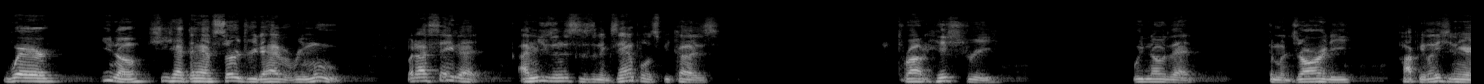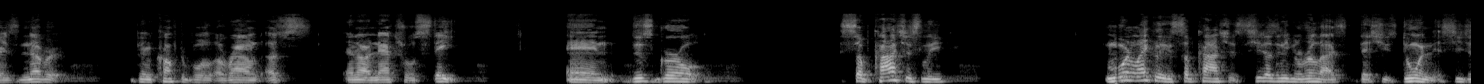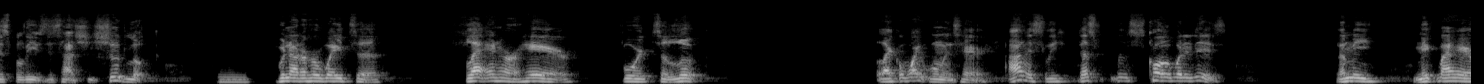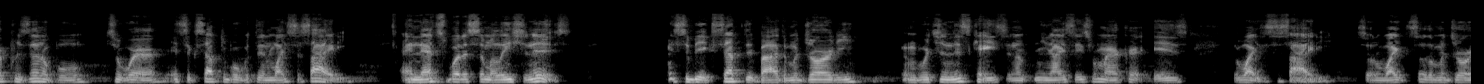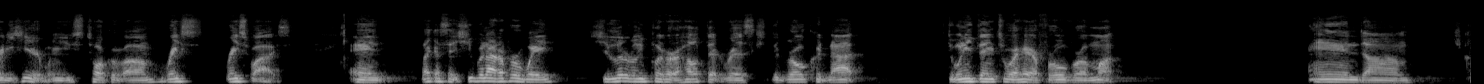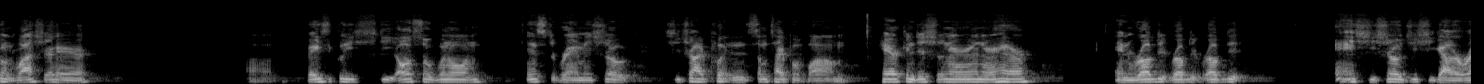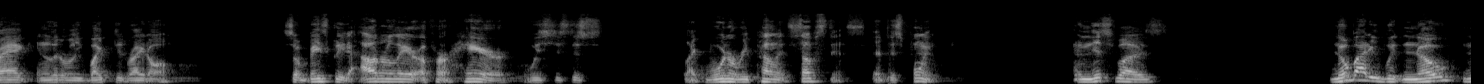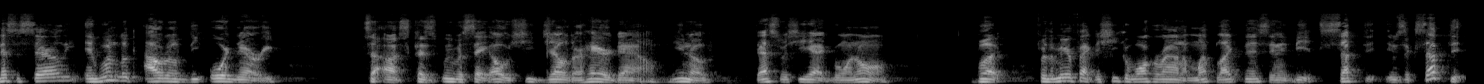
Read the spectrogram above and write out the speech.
where, you know, she had to have surgery to have it removed. But I say that I'm using this as an example, is because throughout history, we know that the majority population here has never been comfortable around us in our natural state. And this girl subconsciously, more likely is subconscious. She doesn't even realize that she's doing this. She just believes this is how she should look. Mm. Went out of her way to flatten her hair for it to look like a white woman's hair. Honestly, that's let's call it what it is. Let me make my hair presentable to where it's acceptable within white society. And that's what assimilation is. It's to be accepted by the majority, which in this case, in the United States of America, is the white society. So the white, so the majority here, when you talk of um, race, race wise, and like I said, she went out of her way. She literally put her health at risk. The girl could not do anything to her hair for over a month. And um, she couldn't wash her hair. Uh, basically, she also went on Instagram and showed she tried putting some type of um, hair conditioner in her hair and rubbed it, rubbed it, rubbed it. And she showed you she got a rag and literally wiped it right off. So basically, the outer layer of her hair was just this like water repellent substance at this point. And this was nobody would know necessarily. It wouldn't look out of the ordinary to us because we would say, oh, she gelled her hair down. You know, that's what she had going on. But for the mere fact that she could walk around a month like this and it be accepted, it was accepted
